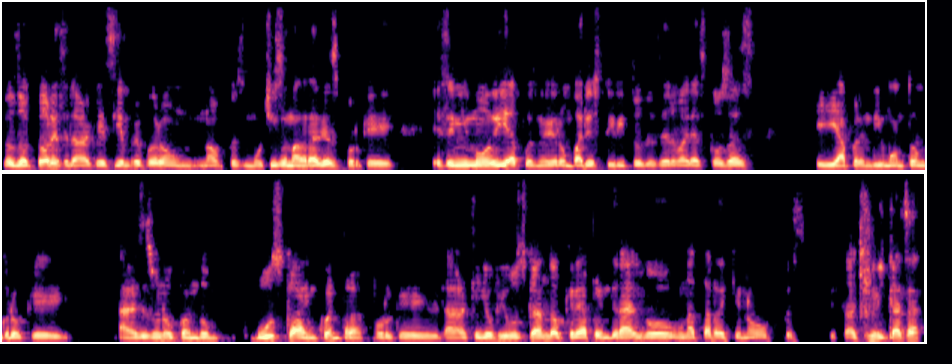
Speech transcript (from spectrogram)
los doctores, y la verdad que siempre fueron, no, pues muchísimas gracias porque ese mismo día pues me dieron varios tiritos de hacer varias cosas y aprendí un montón, creo que a veces uno cuando busca encuentra, porque la verdad que yo fui buscando, quería aprender algo una tarde que no, pues estaba aquí en mi casa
